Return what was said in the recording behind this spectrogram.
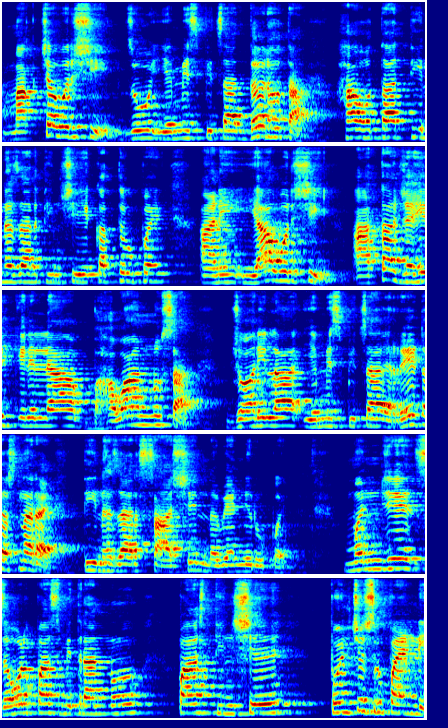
मागच्या वर्षी जो एम एस पीचा दर होता हा होता तीन हजार तीनशे एकाहत्तर रुपये. आणि या वर्षी आता जाहीर केलेल्या भावानुसार ज्वारीला एम एस पीचा रेट असणार आहे तीन हजार सहाशे नव्याण्णव रुपये. म्हणजे जवळपास मित्रांनो पाच तीनशे पंचवीस रुपयांनी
